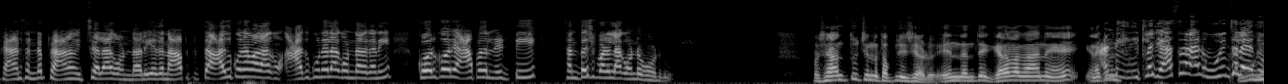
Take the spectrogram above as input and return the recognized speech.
ఫ్యాన్స్ అంటే ప్రాణం ఇచ్చేలాగా ఉండాలి. ఏదైనా ఆపద ఆదుకునేలాగా ఆదుకునేలాగా ఉండాలి కానీ కోరి కోరి ఆపదలు నెట్టి సంతోషపడేలాగా ఉండకూడదు. ప్రశాంత్ చిన్న తప్పు చేశాడు. ఏంటంటే గెలవగానే ఇట్లా చేస్తారని ఆయన ఊహించలేదు.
